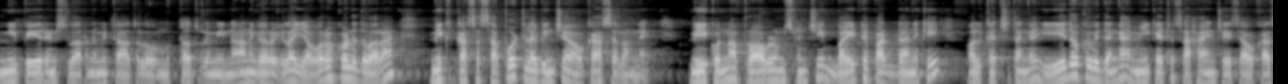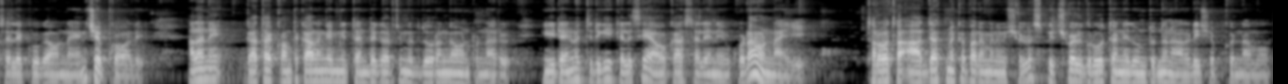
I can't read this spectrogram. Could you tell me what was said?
మీ పేరెంట్స్ ద్వారా మీ తాతలు ముత్తాతలు మీ నాన్నగారు ఇలా ఎవరో ఒకళ్ళ ద్వారా మీకు కాస్త సపోర్ట్ లభించే అవకాశాలు ఉన్నాయి మీకున్న ప్రాబ్లమ్స్ నుంచి బయటపడడానికి వాళ్ళు ఖచ్చితంగా ఏదో ఒక విధంగా మీకైతే సహాయం చేసే అవకాశాలు ఎక్కువగా ఉన్నాయని చెప్పుకోవాలి. అలానే గత కొంతకాలంగా మీ తండ్రి గారితో మీరు దూరంగా ఉంటున్నారు. ఈ టైంలో తిరిగి కలిసే అవకాశాలు అనేవి కూడా ఉన్నాయి. తర్వాత ఆధ్యాత్మిక పరమైన విషయాల్లో స్పిరిచువల్ గ్రోత్ అనేది ఉంటుందని ఆల్రెడీ చెప్పుకున్నాము.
